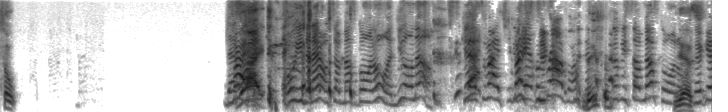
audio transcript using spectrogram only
So That's right. or either that or something else going on. You don't know. That's right. She might have some problem. These some- Could be something else going Yes. on. Okay.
